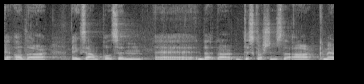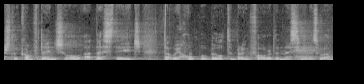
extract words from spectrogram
uh, other examples in uh, that are discussions that are commercially confidential at this stage that we hope we'll be able to bring forward in this year as well.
